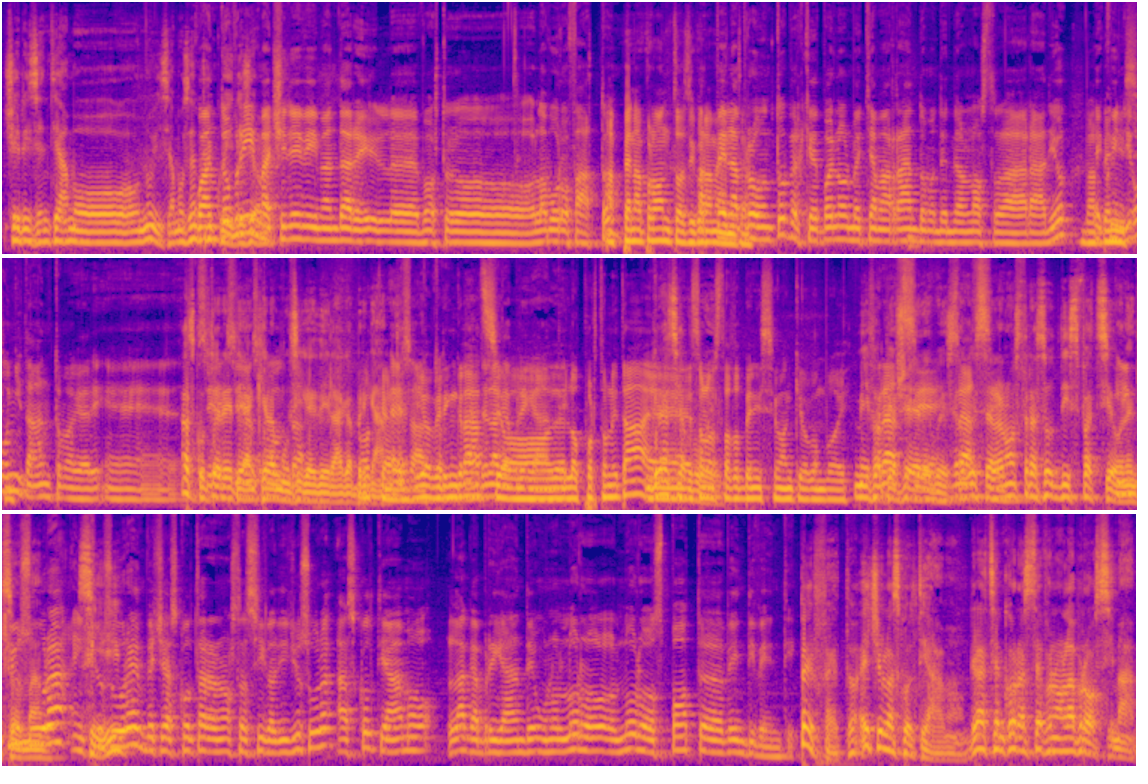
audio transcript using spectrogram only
ci risentiamo, noi siamo sempre Quanto qui, prima diciamo. ci devi mandare il vostro lavoro fatto. Appena pronto sicuramente. Appena pronto, perché poi noi lo mettiamo a random nella nostra radio. Va e quindi benissimo. ogni tanto magari. eh, Ascolterete si- si anche la ascolta. musica dei Laga Brigante. Ok, Esatto, io vi ringrazio dell'opportunità Grazie a e voi. sono stato benissimo anch'io con voi. Mi fa Grazie, piacere questo, grazie. questa è la nostra soddisfazione. In insomma. chiusura, in Sì. chiusura, invece di ascoltare la nostra sigla di chiusura, ascoltiamo La Gabriande, un loro, il loro spot 2020. Perfetto, e ce lo ascoltiamo. Grazie ancora Stefano, alla prossima.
